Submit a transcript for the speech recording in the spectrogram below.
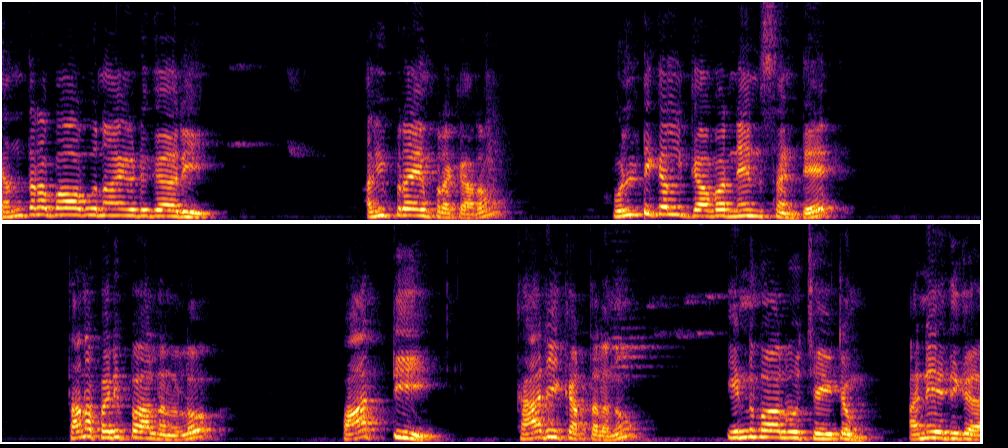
చంద్రబాబు నాయుడు గారి అభిప్రాయం ప్రకారం పొలిటికల్ గవర్నెన్స్ అంటే తన పరిపాలనలో పార్టీ కార్యకర్తలను ఇన్వాల్వ్ చేయటం అనేదిగా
